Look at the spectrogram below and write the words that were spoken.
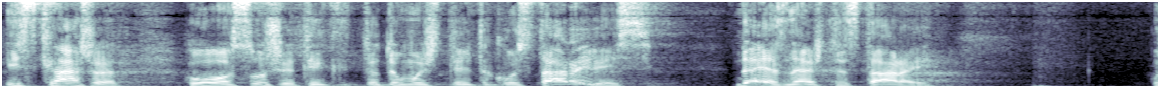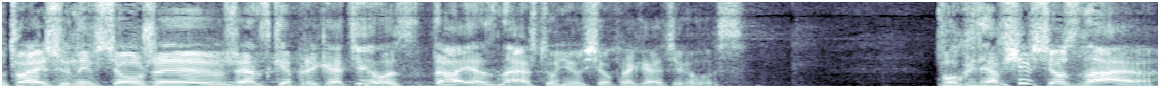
и скажет, о, слушай, ты, ты думаешь, ты такой старый весь? Да, я знаю, что ты старый. У твоей жены все уже женское прекратилось? Да, я знаю, что у нее все прекратилось. Бог, я вообще все знаю.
